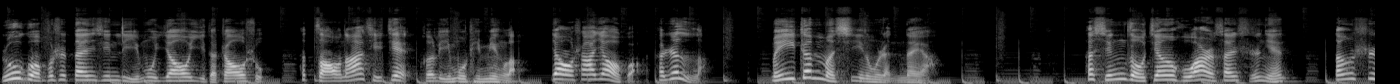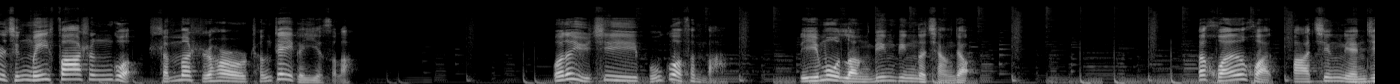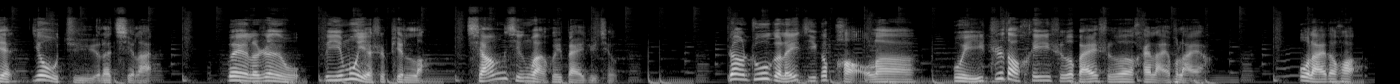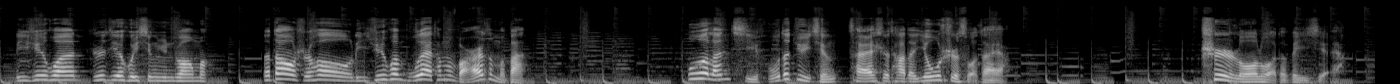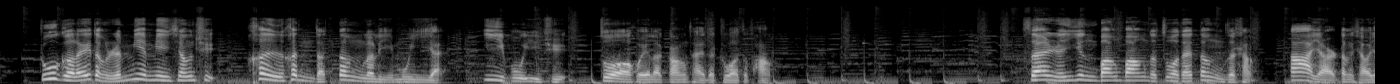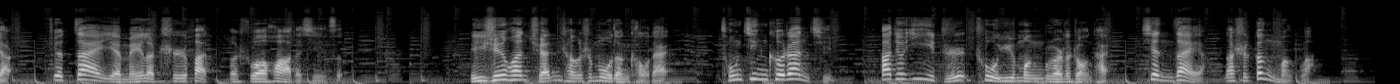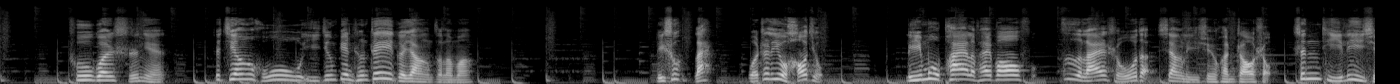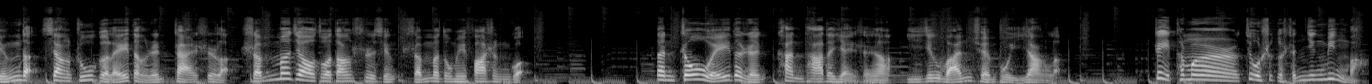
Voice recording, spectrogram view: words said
如果不是担心李牧妖异的招数，他早拿起剑和李牧拼命了。要杀要剐，他认了，没这么戏弄人的呀。他行走江湖二三十年。当事情没发生过，什么时候成这个意思了？我的语气不过分吧？李牧冷冰冰的强调。他缓缓把青莲剑又举了起来。为了任务，李牧也是拼了，强行挽回白剧情，让诸葛雷几个跑了，鬼知道黑蛇白蛇还来不来呀？不来的话。李寻欢直接回星云庄吗？那到时候李寻欢不带他们玩怎么办？波澜起伏的剧情才是他的优势所在呀！赤裸裸的威胁呀！诸葛雷等人面面相觑，恨恨地瞪了李牧一眼，亦步亦趋坐回了刚才的桌子旁。三人硬邦邦地坐在凳子上，大眼瞪小眼。却再也没了吃饭和说话的心思。李寻欢全程是目瞪口呆，从进客栈起，他就一直处于懵波的状态。现在呀，那是更懵了。出关十年，这江湖已经变成这个样子了吗？李叔，来，我这里有好酒。李牧拍了拍包袱。自来熟的向李寻欢招手，身体力行的向诸葛雷等人展示了什么叫做当事情什么都没发生过。但周围的人看他的眼神啊，已经完全不一样了。这他妈就是个神经病吧？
